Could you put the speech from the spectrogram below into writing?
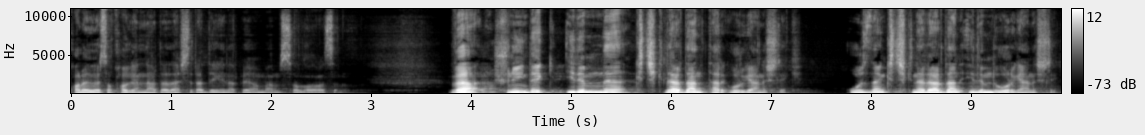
qolaversa qolganlarni adashtiradi deganlar payg'ambarimiz sallallohu alayhi vasallam. Va shuningdek ilmni kichiklardan o'rganishlik o'zidan kichkinalardan ilmni o'rganishlik.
